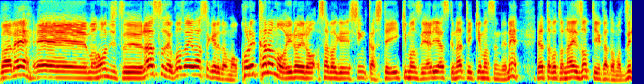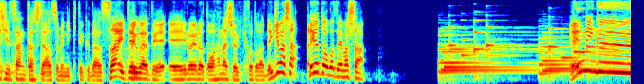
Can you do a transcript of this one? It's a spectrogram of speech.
まあね、えーまあ、本日ラストでございましたけれどもこれからもいろいろサバゲー進化していきます。やりやすくなっていきますんでね。やったことないぞっていう方もぜひ参加して遊びに来てください、ということで、えーいろいろとお話を聞くことができました。ありがとうございました。エンディング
